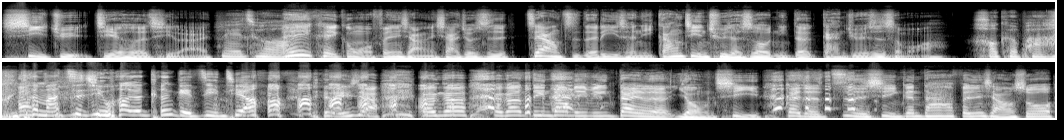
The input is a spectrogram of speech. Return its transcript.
戏剧结合起来，没错。哎，可以跟我分享一下，就是这样子的历程。你刚进去的时候，你的感觉是什么啊？好可怕！干嘛自己挖个坑给自己跳？等一下，刚刚刚刚叮当明明带着勇气，带着自信跟大家分享说：“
